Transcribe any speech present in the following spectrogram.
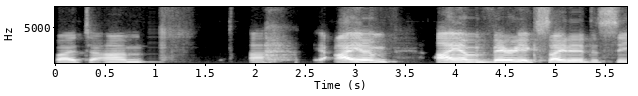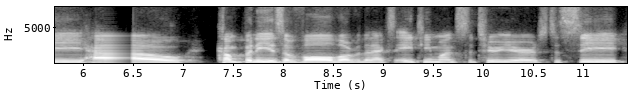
But um, uh, I am I am very excited to see how companies evolve over the next 18 months to two years to see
